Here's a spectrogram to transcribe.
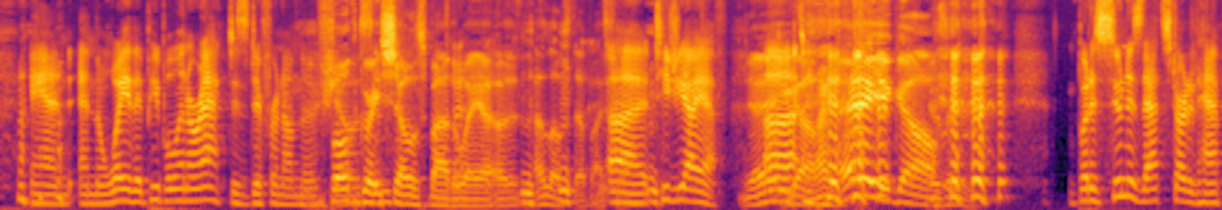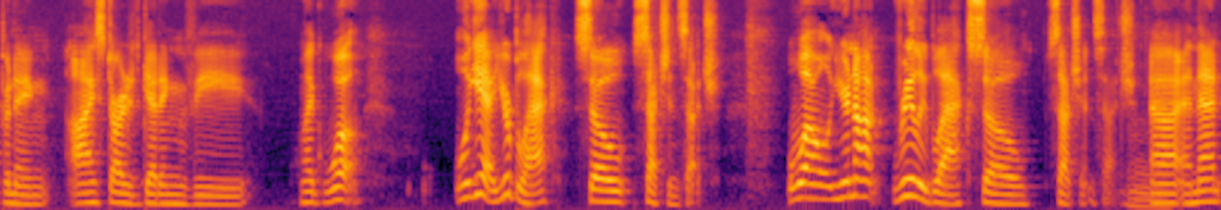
and and the way that people interact is different on those shows Both great And, shows, by the way. I, I love stuff like that. uh, tgif There you go. There you go. But as soon as that started happening i started getting the like well well yeah you're black so such and such. Well you're not really black so such and such. Uh, and that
